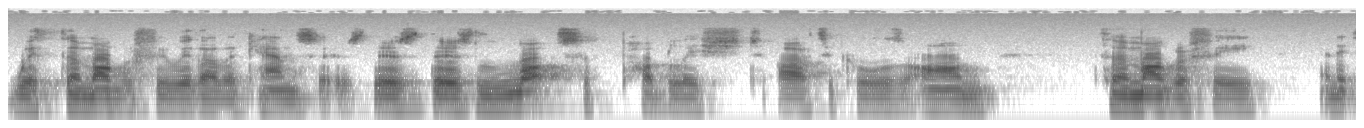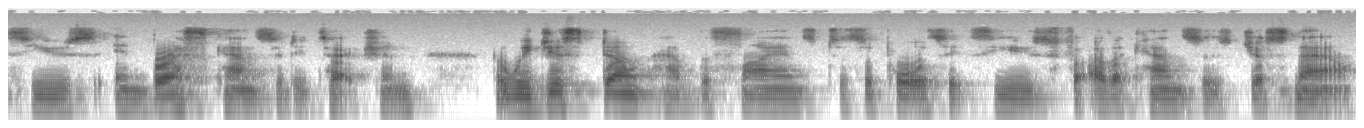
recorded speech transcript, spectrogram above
with thermography with other cancers. There's, there's lots of published articles on thermography and its use in breast cancer detection but we just don't have the science to support its use for other cancers just now.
